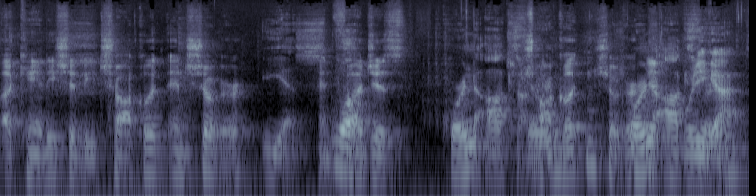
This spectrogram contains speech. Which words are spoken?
a candy should be chocolate and sugar. Yes. And Well, fudge is According to Oxford, chocolate and sugar. According Yeah. to Oxford, What do you got?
